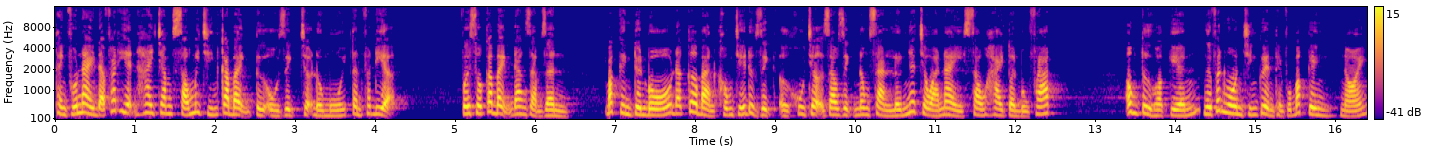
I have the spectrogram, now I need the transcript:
thành phố này đã phát hiện 269 ca bệnh từ ổ dịch chợ đầu mối Tân Phát Địa. Với số ca bệnh đang giảm dần, Bắc Kinh tuyên bố đã cơ bản khống chế được dịch ở khu chợ giao dịch nông sản lớn nhất châu Á này sau 2 tuần bùng phát. Ông Từ Hòa Kiến, người phát ngôn chính quyền thành phố Bắc Kinh, nói.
